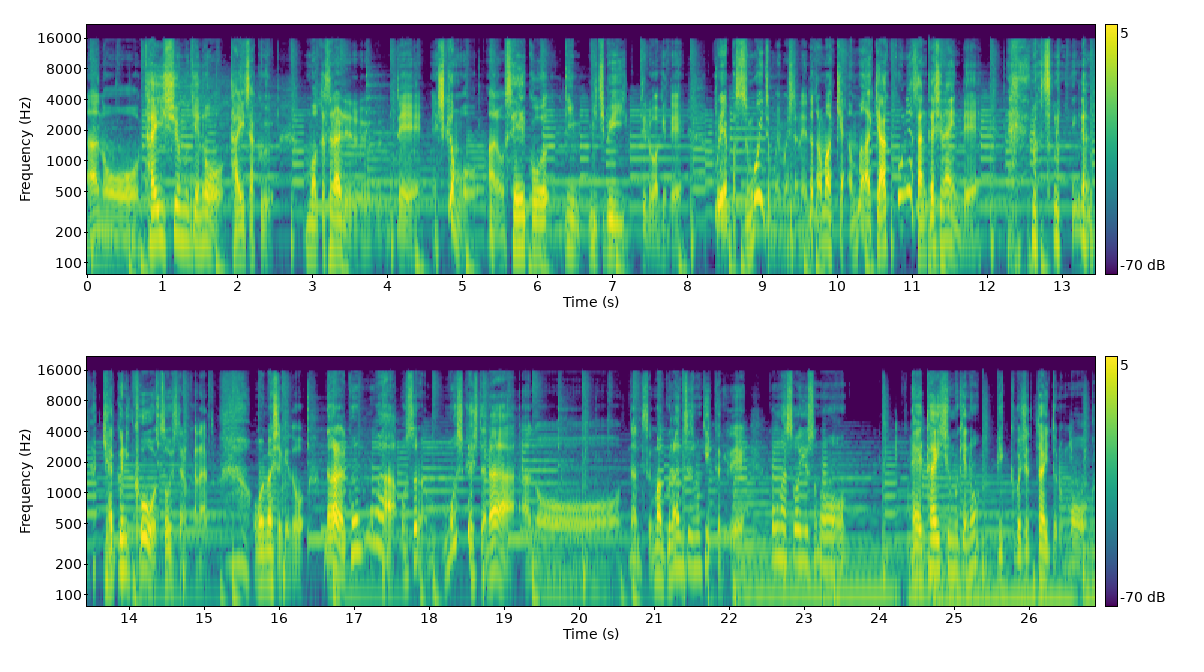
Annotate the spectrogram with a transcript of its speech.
あの大衆向けの対策を任せられるで、しかも、あの成功に導いてるわけで、これやっぱすごいと思いましたね。だからまあ、まあ、脚本には参加しないんで まその辺が逆に功を奏したのかなと思いましたけど、だから今後はおそらもしかしたら、あのー、なんですか、まあ、グランツーズもきっかけで、今後はそういうその、えー、大衆向けの big budget タイトルも、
